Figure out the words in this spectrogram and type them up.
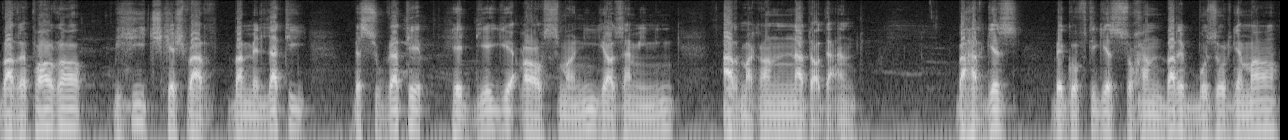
و رفاه را به هیچ کشور و ملتی به صورت هدیه آسمانی یا زمینی ارمغان ندادند و هرگز به گفته سخنبر بزرگ ما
